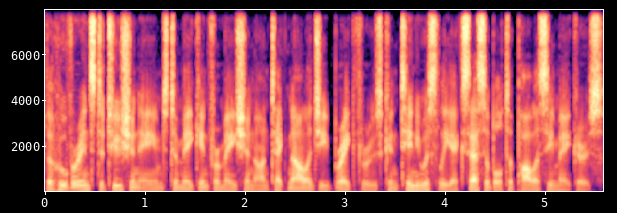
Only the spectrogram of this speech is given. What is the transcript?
the Hoover Institution aims to make information on technology breakthroughs continuously accessible to policymakers.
